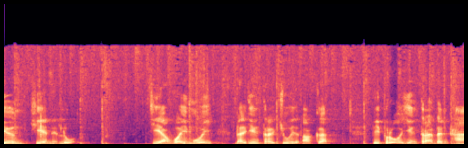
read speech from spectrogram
យើងជាអ្នកលក់ជាអ្វីមួយដែលយើងត្រូវជួយទៅដល់គាត់ពីព្រោះយើងត្រូវដឹងថា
